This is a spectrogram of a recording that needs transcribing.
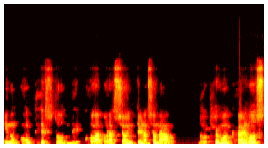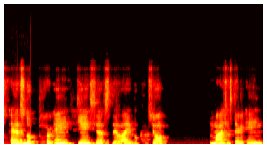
em um contexto de colaboração internacional. Dr. Juan Carlos é doutor em Ciências da Educação, Magister em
